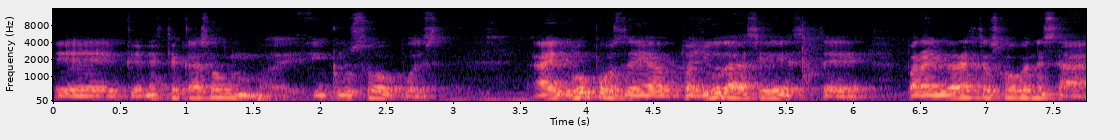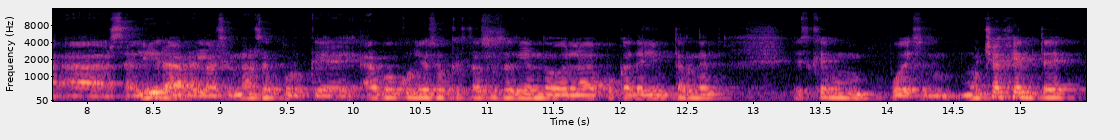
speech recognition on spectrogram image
eh, que en este caso incluso pues hay grupos de autoayuda así este para ayudar a estos jóvenes a, salir, a relacionarse, porque algo curioso que está sucediendo en la época del Internet es que pues mucha gente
